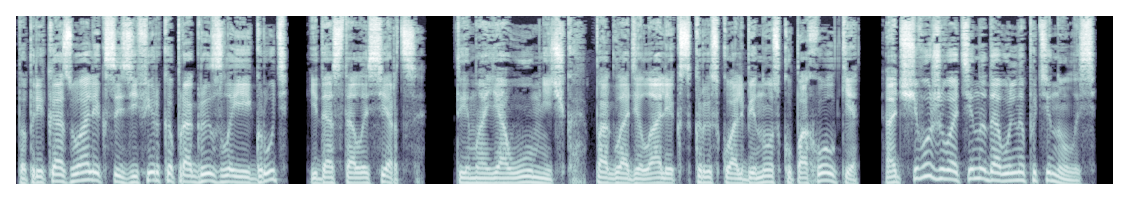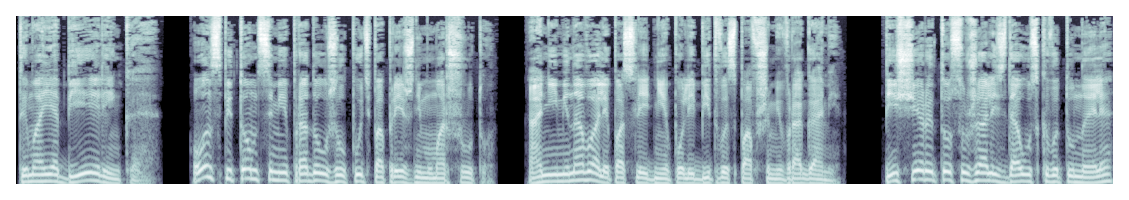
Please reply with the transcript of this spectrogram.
По приказу Алекса Зефирка прогрызла ей грудь и достала сердце. «Ты моя умничка», — погладил Алекс крыску-альбиноску по холке, отчего животина довольно потянулась. «Ты моя беленькая». Он с питомцами продолжил путь по прежнему маршруту. Они миновали последнее поле битвы с павшими врагами. Пещеры то сужались до узкого туннеля,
